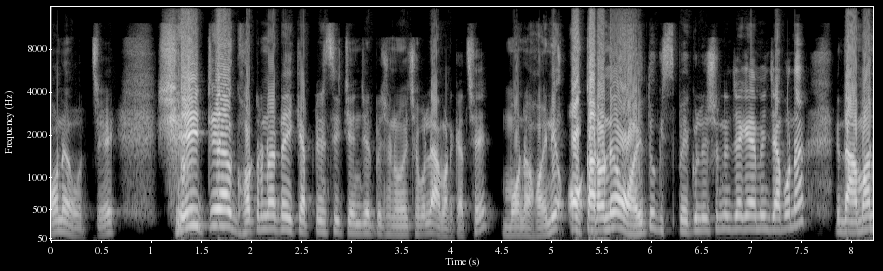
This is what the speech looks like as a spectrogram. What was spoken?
মনে হচ্ছে, সেইটা ঘটনাটা এই ক্যাপ্টেন্সি চেঞ্জের পেছনে হয়েছে বলে আমার কাছে মনে হয়নি। অকারণে হয়তো স্পেকুলেশনের জায়গায় আমি যাব না। কিন্তু আমার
